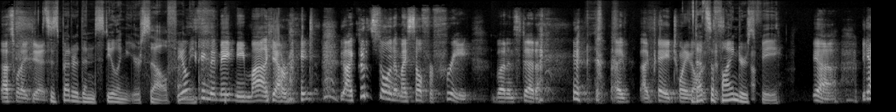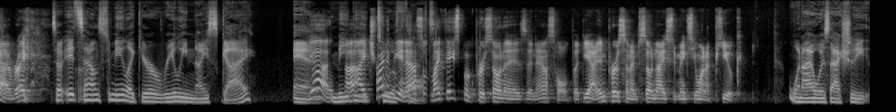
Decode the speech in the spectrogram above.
That's what I did. It's better than stealing it yourself. The I only mean. thing that made me mild, yeah, right. I could have stolen it myself for free, but instead I, I, I paid twenty dollars. That's a finder's fee. Yeah, yeah, right. So it sounds to me like you're a really nice guy. And yeah, maybe uh, I try to, to be an fault. asshole. My Facebook persona is an asshole, but yeah, in person I'm so nice it makes you want to puke. When I was actually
